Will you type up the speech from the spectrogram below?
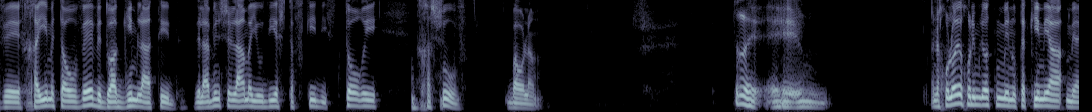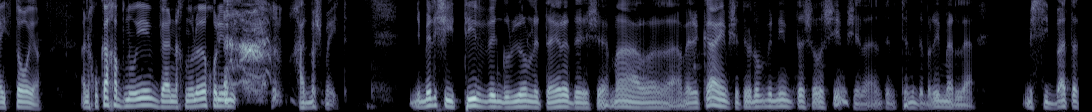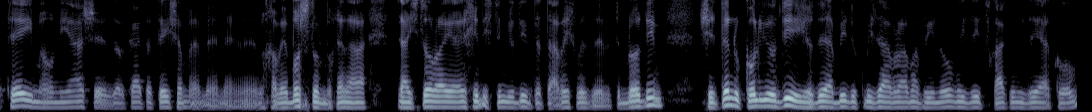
וחיים את ההווה ודואגים לעתיד. זה להבין שלעם היהודי יש תפקיד היסטורי חשוב בעולם. תראה, אה, אנחנו לא יכולים להיות מנותקים מה, מההיסטוריה. אנחנו ככה בנויים ואנחנו לא יכולים... חד משמעית. נדמה לי שהיטיב בן גוריון לתאר את זה, שאמר לאמריקאים שאתם לא מבינים את השורשים שלה, אתם, אתם מדברים על מסיבת התה עם האונייה שזרקה את התה שם ברחבי בוסטון וכן הלאה. זה ההיסטוריה היחידי שאתם יודעים את התאריך וזה, ואתם לא יודעים שאצלנו כל יהודי יודע בדיוק מי זה אברהם אבינו, מי זה יצחק ומי זה יעקב.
